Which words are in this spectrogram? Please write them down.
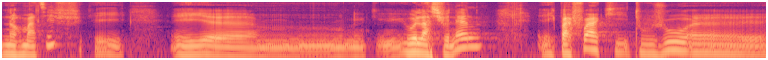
normatifs et, et euh, relationnels, et parfois qui toujours euh,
